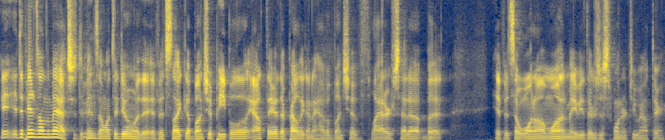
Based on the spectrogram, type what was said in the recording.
It, it depends on the match. It depends Mm. on what they're doing with it. If it's like a bunch of people out there, they're probably going to have a bunch of ladders set up. But if it's a one-on-one, maybe there's just one or two out there.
